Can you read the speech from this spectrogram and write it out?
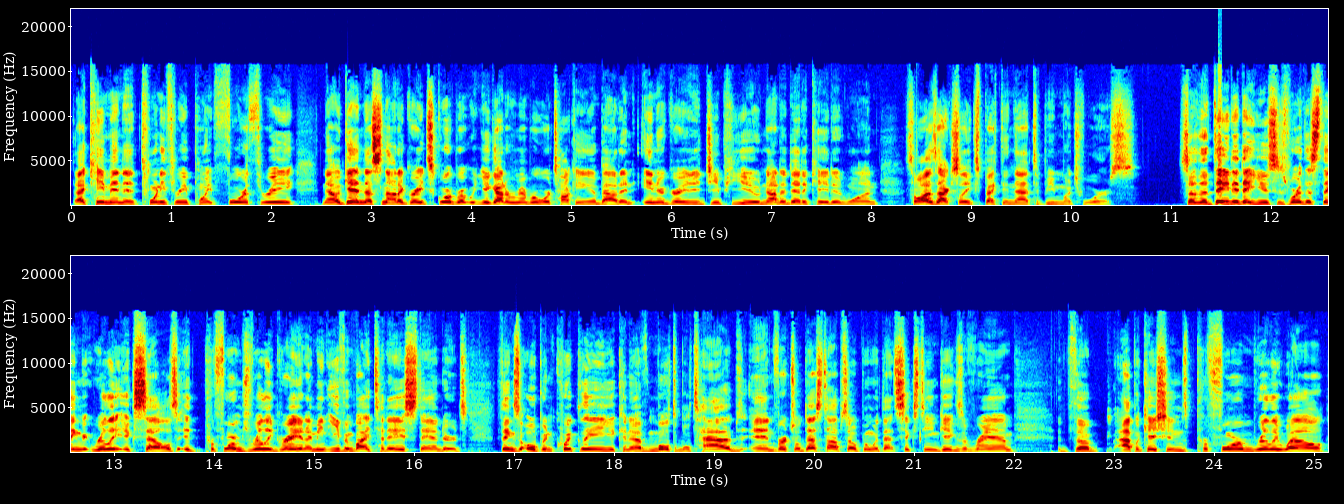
That came in at 23.43. Now again, that's not a great score, but you gotta remember we're talking about an integrated GPU, not a dedicated one. So I was actually expecting that to be much worse. So the day-to-day use is where this thing really excels. It performs really great. I mean, even by today's standards, things open quickly. You can have multiple tabs and virtual desktops open with that 16 gigs of RAM. The applications perform really well.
